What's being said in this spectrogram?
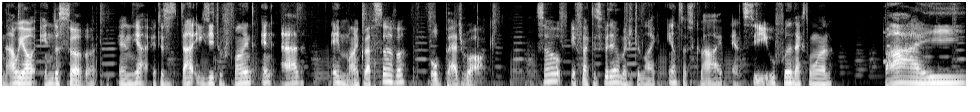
Now we are in the server and yeah, it is that easy to find and add a Minecraft server for Bedrock. So if you like this video, make sure to like and subscribe and see you for the next one. Bye!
